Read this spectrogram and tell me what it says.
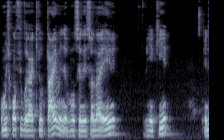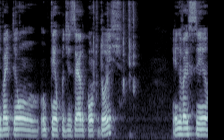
Vamos configurar aqui o timer, né? Vamos selecionar ele. Vim aqui. Ele vai ter um, um tempo de 0.2. Ele vai ser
